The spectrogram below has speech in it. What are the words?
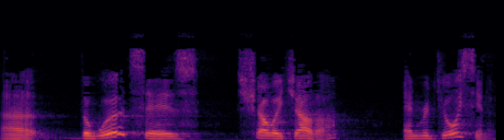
Uh, the word says show each other and rejoice in it.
